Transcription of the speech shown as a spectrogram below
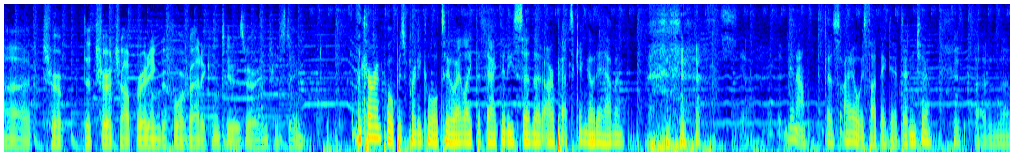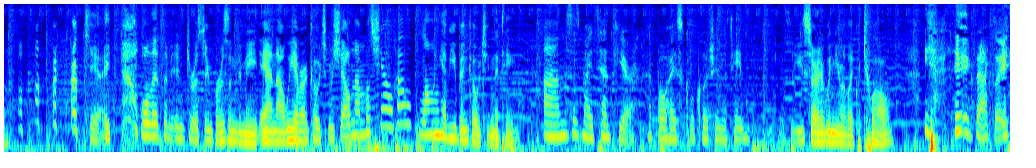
uh, church, the church operating before Vatican II is very interesting. The current Pope is pretty cool too. I like the fact that he said that our pets can go to heaven. you know, because I always thought they did, didn't you? I don't know. okay. Well, that's an interesting person to meet. And uh, we have our coach, Michelle. Now, Michelle, how long have you been coaching the team? Um, this is my 10th year at Bow High School coaching the team. So you started when you were like 12? Yeah, exactly.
